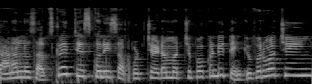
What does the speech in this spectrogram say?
ఛానల్ను సబ్స్క్రైబ్ చేసుకుని సపోర్ట్ చేయడం మర్చిపోకండి. థ్యాంక్ యూ ఫర్ వాచింగ్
